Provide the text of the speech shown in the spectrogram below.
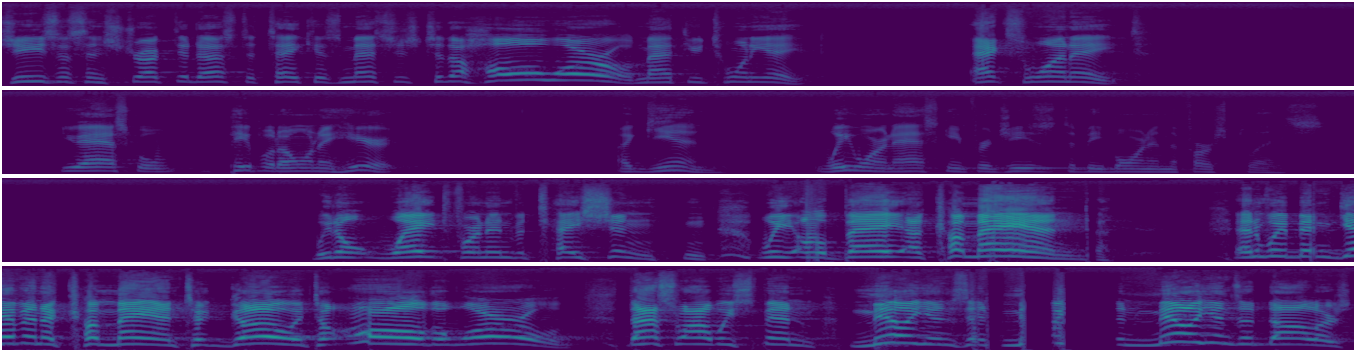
Jesus instructed us to take his message to the whole world, Matthew 28. Acts 1 8. You ask, well, people don't want to hear it. Again, we weren't asking for Jesus to be born in the first place. We don't wait for an invitation, we obey a command. And we've been given a command to go into all the world. That's why we spend millions and millions and millions of dollars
